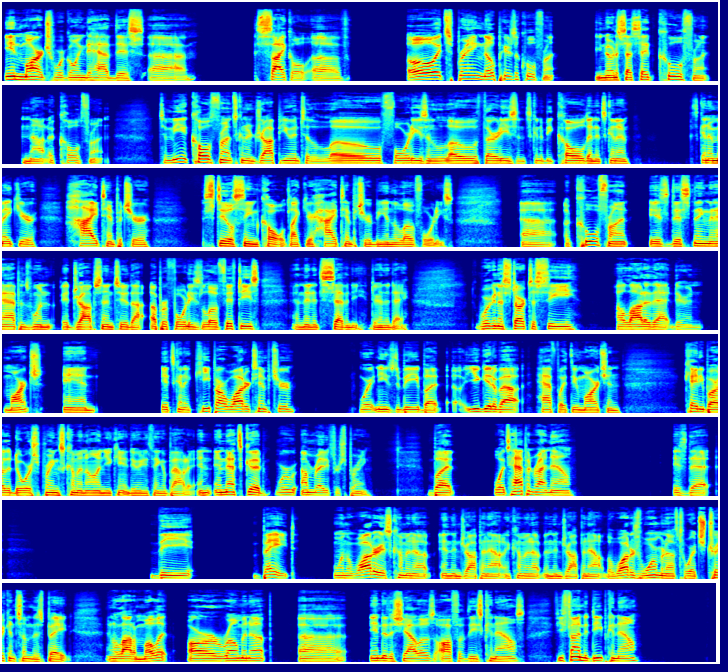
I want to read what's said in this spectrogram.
in March, we're going to have this uh, cycle of, oh, it's spring. Nope, here's a cool front. You notice I said cool front, not a cold front. To me, a cold front's going to drop you into the low 40s and low 30s, and it's going to be cold, and it's going to it's going to make your high temperature still seem cold, like your high temperature be in the low 40s. Uh, a cool front is this thing that happens when it drops into the upper 40s, low 50s, and then it's 70 during the day. We're going to start to see a lot of that during March, and it's going to keep our water temperature where it needs to be, but uh, you get about halfway through March and Katie bar the door, spring's coming on, you can't do anything about it. And and that's good. We're I'm ready for spring. But what's happened right now is that the bait when the water is coming up and then dropping out and coming up and then dropping out, the water's warm enough to where it's tricking some of this bait. And a lot of mullet are roaming up uh, into the shallows off of these canals. If you find a deep canal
